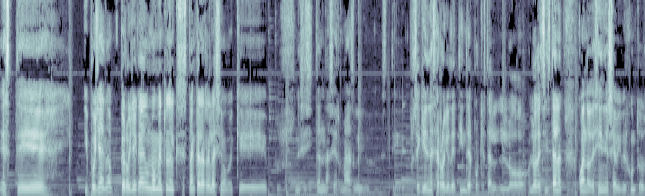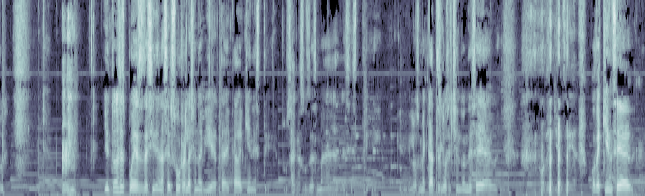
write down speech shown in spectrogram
Este. Y pues ya, ¿no? Pero llega un momento en el que se estanca la relación, güey, que pues necesitan hacer más, güey. Este, pues seguir en ese rollo de Tinder, porque hasta lo, lo desinstalan cuando deciden irse a vivir juntos, güey. y entonces, pues deciden hacer su relación abierta y cada quien, este, pues haga sus desmadres, este, que los mecates los echen donde sea, güey. O de quien sea. o de quien sea,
